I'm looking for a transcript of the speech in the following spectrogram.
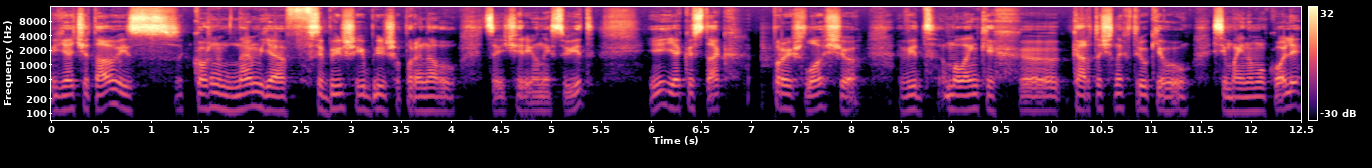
я читав, і з кожним днем я все більше і більше поринав цей чарівний світ. І якось так пройшло, що від маленьких е, карточних трюків у сімейному колі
